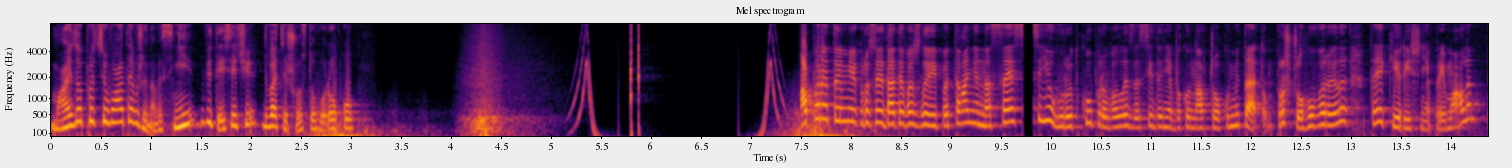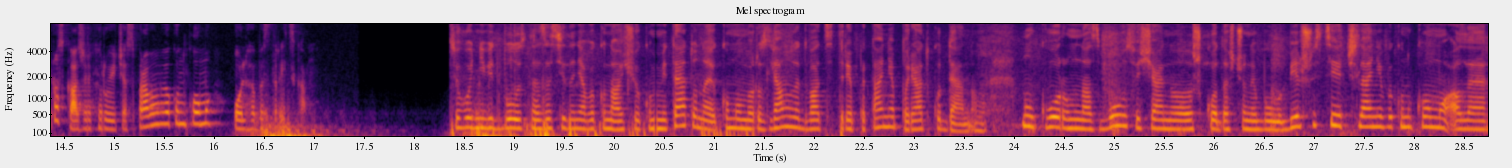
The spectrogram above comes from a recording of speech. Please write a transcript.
мають запрацювати вже навесні 2026 року. А перед тим як розглядати важливі питання на сесії, у городку провели засідання виконавчого комітету. Про що говорили та які рішення приймали, розкаже керуюча справами виконкому Ольга Бестрицька. Сьогодні відбулося засідання виконавчого комітету, на якому ми розглянули 23 питання порядку денного. Ну, кворум у нас був, звичайно, шкода, що не було більшості членів виконкому, але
